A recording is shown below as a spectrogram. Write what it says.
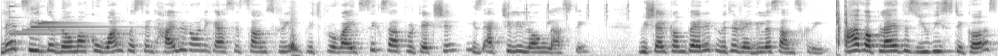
Let's see if the Dermaco 1% hyaluronic acid sunscreen, which provides 6 hour protection, is actually long lasting. We shall compare it with a regular sunscreen. I have applied this UV stickers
